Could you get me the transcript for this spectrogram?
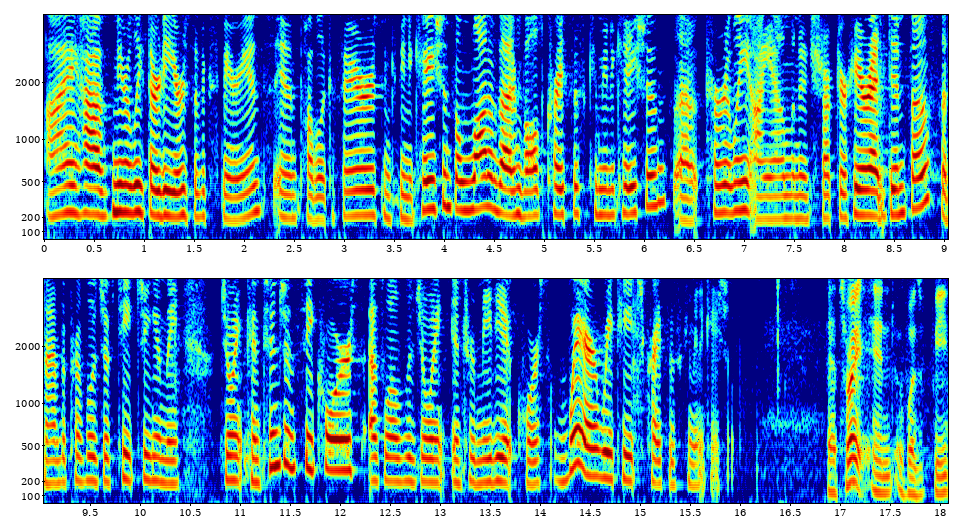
I have nearly 30 years of experience in public affairs and communications. A lot of that involved crisis communications. Uh, currently, I am an instructor here at DINFOS, and I have the privilege of teaching in the Joint Contingency course as well as the Joint Intermediate course, where we teach crisis communications. That's right, and was we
